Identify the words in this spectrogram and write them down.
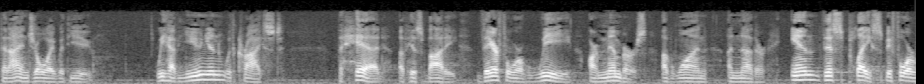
that I enjoy with you. We have union with Christ, the head of his body. Therefore, we are members of one another. In this place, before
